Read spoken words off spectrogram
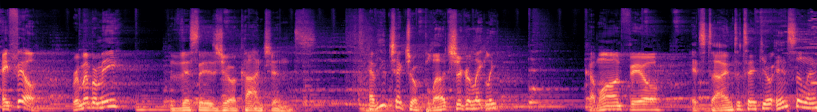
Hey, Phil, remember me? This is your conscience. Have you checked your blood sugar lately? Come on, Phil. It's time to take your insulin.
